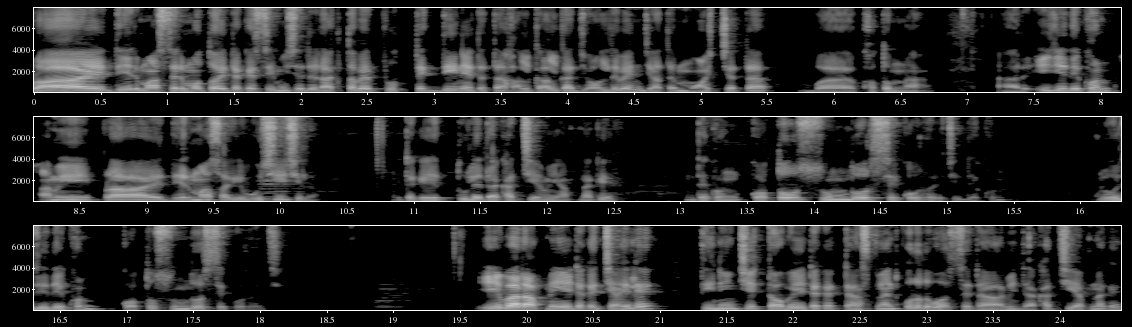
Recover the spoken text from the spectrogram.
প্রায় দেড় মাসের মতো এটাকে সেমি শেডে রাখতে হবে। প্রত্যেক দিন এটাতে হালকা হালকা জল দেবেন যাতে ময়েশ্চারটা খতম না হয়। আর এই যে দেখুন, আমি প্রায় দেড় মাস আগে বসিয়েছিলাম। এটাকে তুলে দেখাচ্ছি আমি আপনাকে। দেখুন, কত সুন্দর শেকড় হয়েছে, দেখুন। ক্লোজে দেখুন, কত সুন্দর শেকড় হয়েছে। এবার আপনি এটাকে চাইলে তিন ইঞ্চির টবে এটাকে ট্রান্সপ্ল্যান্ট করে দেবো। সেটা আমি দেখাচ্ছি আপনাকে।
